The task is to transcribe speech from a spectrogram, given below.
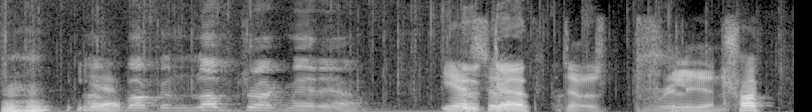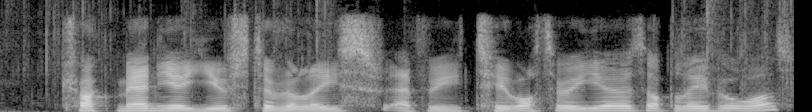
yeah. I fucking love Trackmania. Yeah. So. That was brilliant. Track Trackmania used to release every two or three years, I believe it was,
